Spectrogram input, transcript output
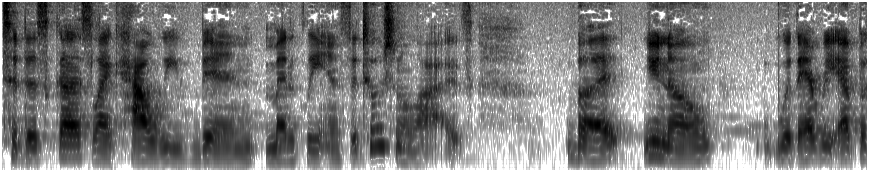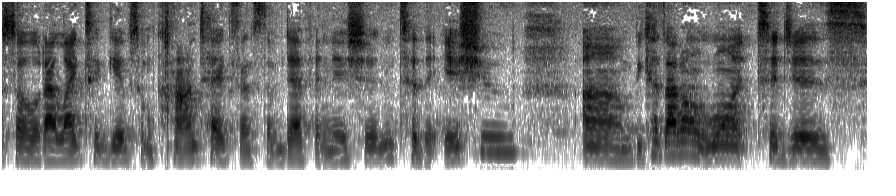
to discuss like how we've been medically institutionalized. But you know with every episode i like to give some context and some definition to the issue um, because i don't want to just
